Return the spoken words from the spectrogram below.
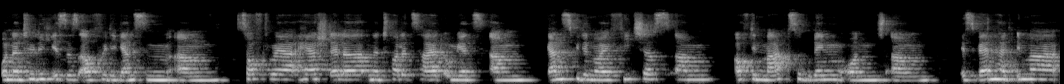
Und natürlich ist es auch für die ganzen ähm, Softwarehersteller eine tolle Zeit, um jetzt ähm, ganz viele neue Features ähm, auf den Markt zu bringen. Und ähm, es werden halt immer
